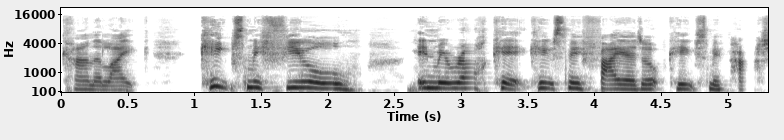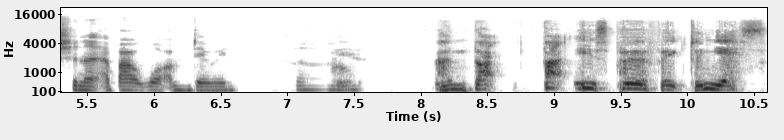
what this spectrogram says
kind of like keeps me fuel in my rocket, keeps me fired up, keeps me passionate about what I'm doing. So, yeah. And that that is perfect. And yes,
